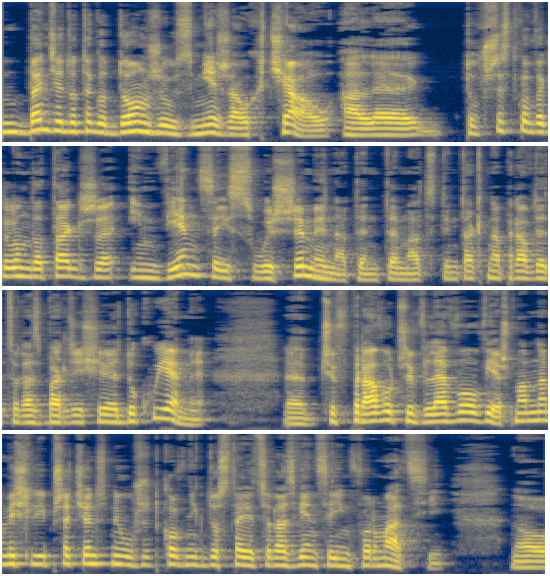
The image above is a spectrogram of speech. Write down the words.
będzie do tego dążył, zmierzał, chciał, ale to wszystko wygląda tak, że im więcej słyszymy na ten temat, tym tak naprawdę coraz bardziej się edukujemy. E, czy w prawo, czy w lewo, wiesz, mam na myśli przeciętny użytkownik dostaje coraz więcej informacji. No,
